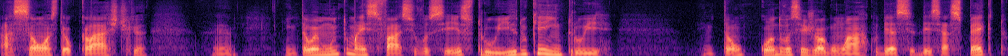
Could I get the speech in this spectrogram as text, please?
ação osteoclástica. Né? Então, é muito mais fácil você extruir do que intruir. Então, quando você joga um arco desse, desse aspecto,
